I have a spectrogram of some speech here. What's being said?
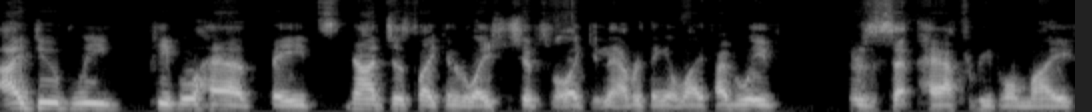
I do believe people have fates, not just like in relationships, but like in everything in life. I believe there's a set path for people in life.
